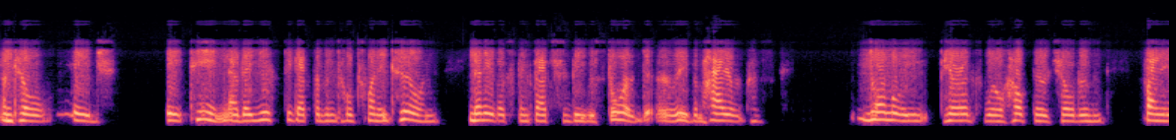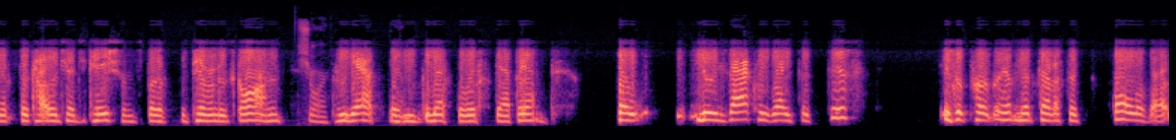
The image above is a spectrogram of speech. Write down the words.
until age 18. Now, they used to get them until 22, and many of us think that should be restored or even higher because normally parents will help their children finance their college educations, but if the parent is gone sure. through that, then the rest of us step in. So you're exactly right that this is a program that benefits all of us.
